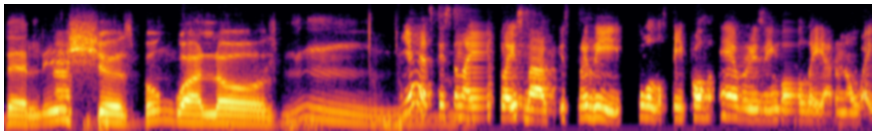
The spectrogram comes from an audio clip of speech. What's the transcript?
Delicious bungalows. Mm. Yes, it's a nice place, but it's really full of people every single day. I don't know why.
